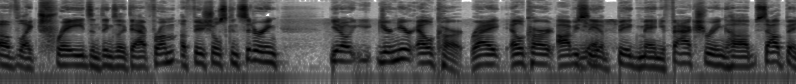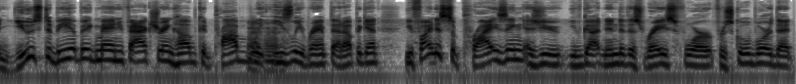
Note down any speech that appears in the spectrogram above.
of like trades and things like that from officials, considering? You know, you're near Elkhart, right? Elkhart, obviously yes. a big manufacturing hub. South Bend used to be a big manufacturing hub, could probably mm-hmm. easily ramp that up again. You find it surprising as you, you've gotten into this race for, for school board that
